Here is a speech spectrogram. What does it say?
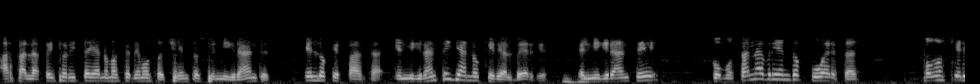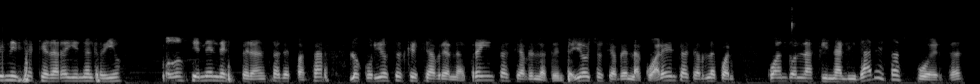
Hasta la fecha ahorita ya nomás tenemos 80 o 100 migrantes. ¿Qué es lo que pasa? El migrante ya no quiere albergues. El migrante, como están abriendo puertas, todos quieren irse a quedar ahí en el río. Todos tienen la esperanza de pasar. Lo curioso es que se abre a la 30, se abre a la 38, se abre a la 40, se abre a la 40. Cuando la finalidad de esas puertas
